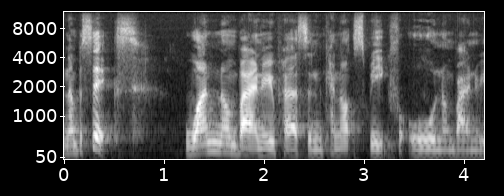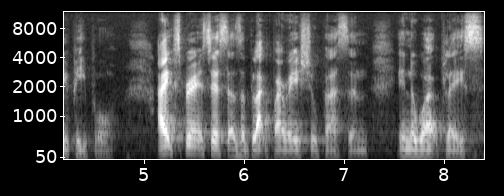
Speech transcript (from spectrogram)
Number six, one non-binary person cannot speak for all non-binary people. I experienced this as a black biracial person in the workplace,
